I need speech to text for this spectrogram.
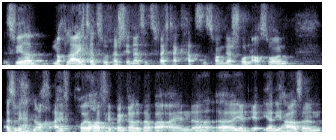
es wäre noch leichter zu verstehen als jetzt vielleicht der Katzensong, der schon auch so ein, also wir hatten auch Alf Peurer, fällt mir gerade dabei ein, ne? Äh, ja, die Haseln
